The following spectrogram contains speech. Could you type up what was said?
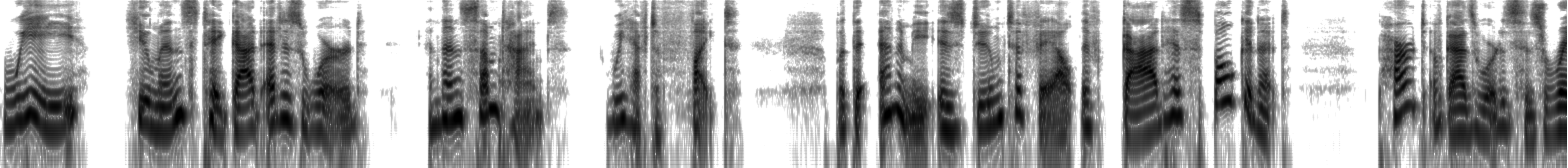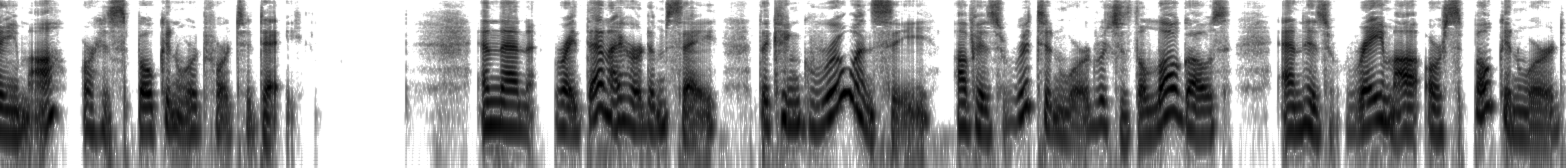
we humans take God at his word, and then sometimes we have to fight. But the enemy is doomed to fail if God has spoken it. Part of God's word is his rhema, or his spoken word for today. And then right then I heard him say the congruency of his written word, which is the logos, and his rhema or spoken word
